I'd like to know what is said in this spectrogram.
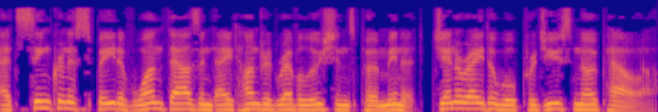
At synchronous speed of 1800 revolutions per minute, generator will produce no power.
